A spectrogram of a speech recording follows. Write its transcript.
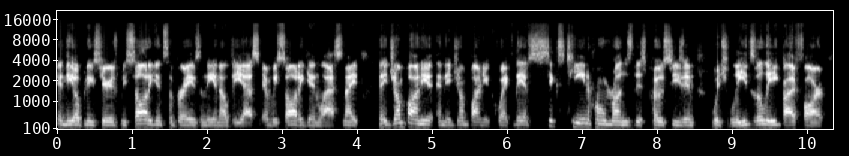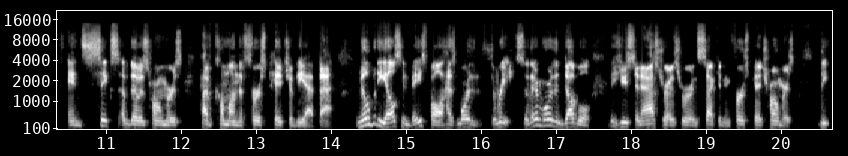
in the opening series. We saw it against the Braves in the NLDS, and we saw it again last night. They jump on you and they jump on you quick. They have 16 home runs this postseason, which leads the league by far and six of those homers have come on the first pitch of the at bat. Nobody else in baseball has more than three. So they're more than double the Houston Astros, who are in second and first pitch homers. The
